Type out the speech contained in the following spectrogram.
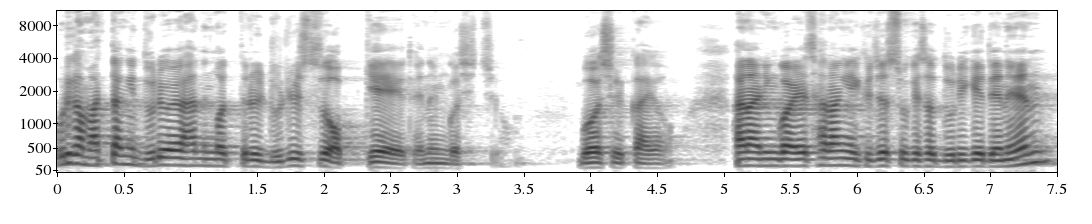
우리가 마땅히 누려야 하는 것들을 누릴 수 없게 되는 것이죠. 무엇일까요? 하나님과의 사랑의 교제 속에서 누리게 되는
